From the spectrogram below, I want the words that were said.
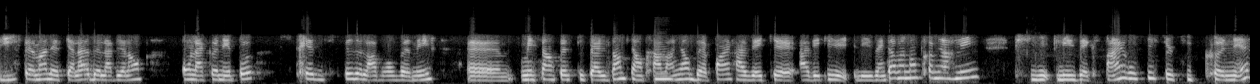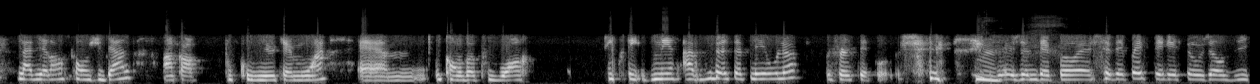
justement l'escalade de la violence, on la connaît pas. C'est très difficile de la voir venir. Euh, mais c'est en se spécialisant puis en travaillant de pair avec euh, avec les, intervenants de première ligne, puis les experts aussi, ceux qui connaissent la violence conjugale encore beaucoup mieux que moi, qu'on va pouvoir écoutez venir à bout de ce fléau là je ne sais pas. je, ne vais pas, je vais pas espérer ça aujourd'hui,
